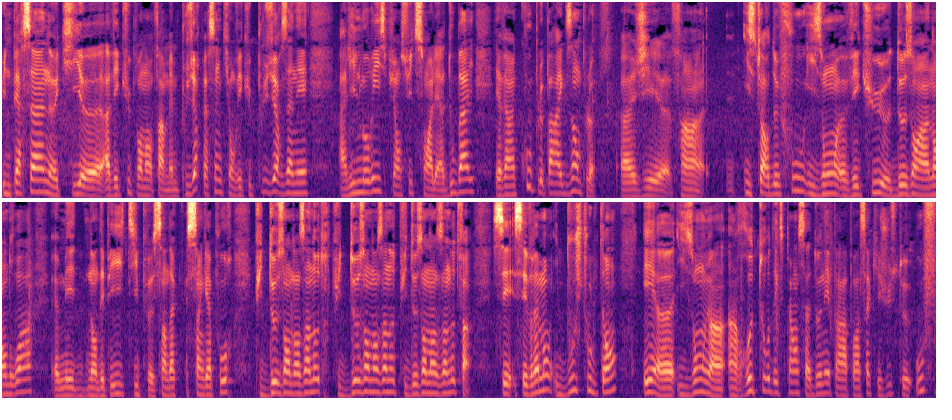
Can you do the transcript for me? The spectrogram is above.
une personne qui euh, a vécu pendant, enfin même plusieurs personnes qui ont vécu plusieurs années à l'île Maurice, puis ensuite sont allées à Dubaï. Il y avait un couple par exemple, euh, j'ai, enfin, histoire de fou, ils ont vécu deux ans à un endroit, mais dans des pays type Singapour, puis deux ans dans un autre, puis deux ans dans un autre, puis deux ans dans un autre. Enfin, c'est vraiment, ils bougent tout le temps et ils ont un, retour d'expérience à donner par rapport à ça qui est juste ouf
